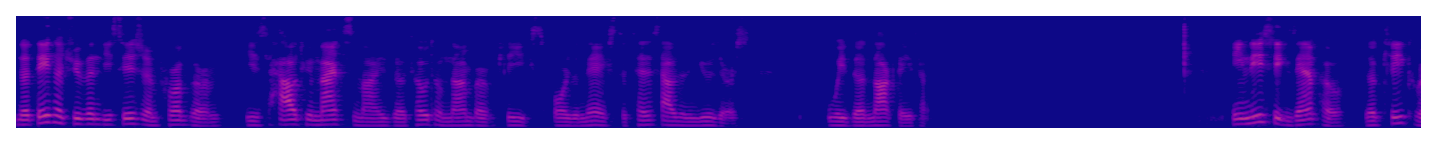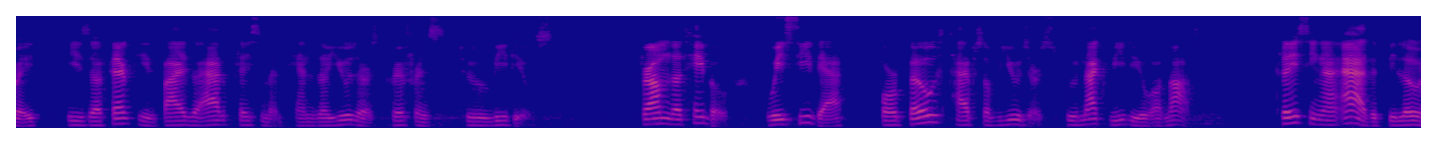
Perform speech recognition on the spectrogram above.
The data-driven decision problem is how to maximize the total number of clicks for the next 10,000 users with the log data. In this example, the click rate is affected by the ad placement and the user's preference to videos. From the table, we see that for both types of users who like video or not, placing an ad below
